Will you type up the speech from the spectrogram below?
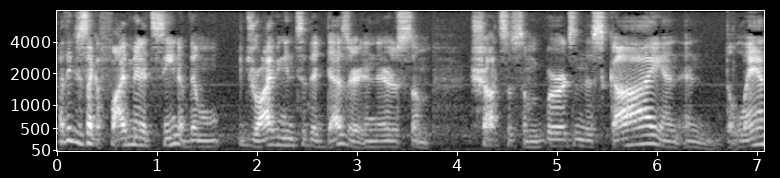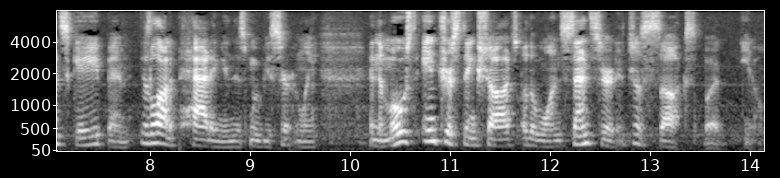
I think it's like a five minute scene of them driving into the desert and there's some shots of some birds in the sky and, and the landscape and there's a lot of padding in this movie certainly. And the most interesting shots are the ones censored. It just sucks, but you know.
